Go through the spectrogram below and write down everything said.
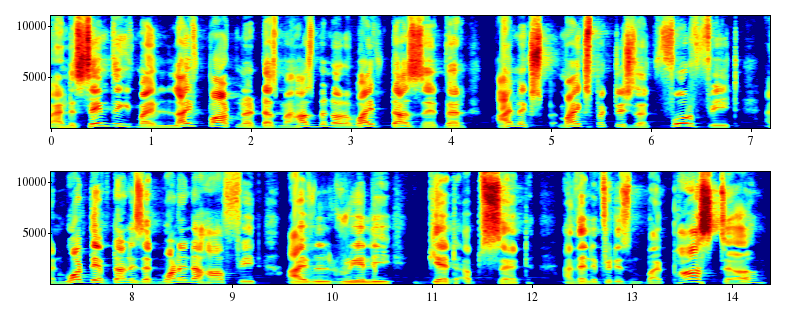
And the same thing if my life partner does, my husband or a wife does it, where I'm exp- my expectation is at four feet, and what they've done is at one and a half feet, I will really get upset. And then if it is my pastor,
